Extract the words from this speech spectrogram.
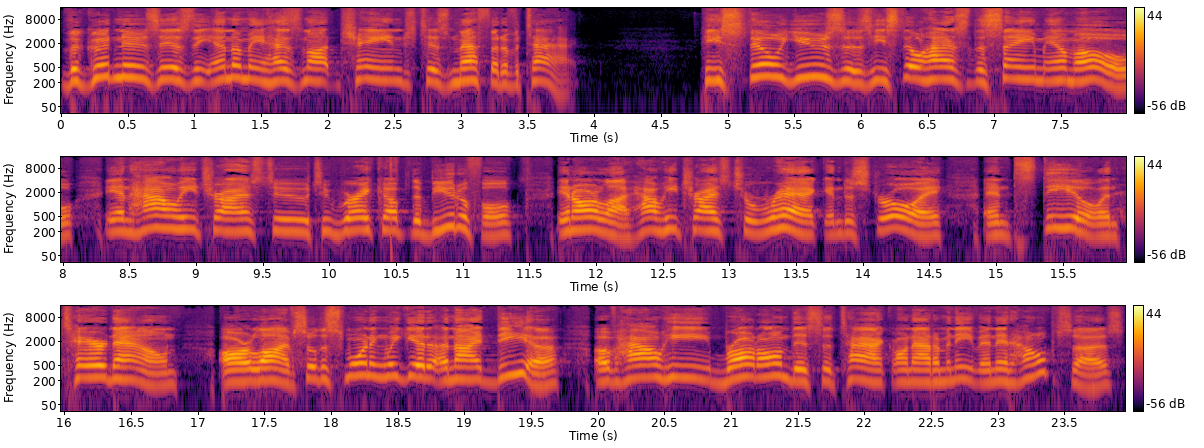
the good news is the enemy has not changed his method of attack he still uses, he still has the same MO in how he tries to, to break up the beautiful in our life, how he tries to wreck and destroy and steal and tear down our lives. So this morning we get an idea of how he brought on this attack on Adam and Eve, and it helps us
